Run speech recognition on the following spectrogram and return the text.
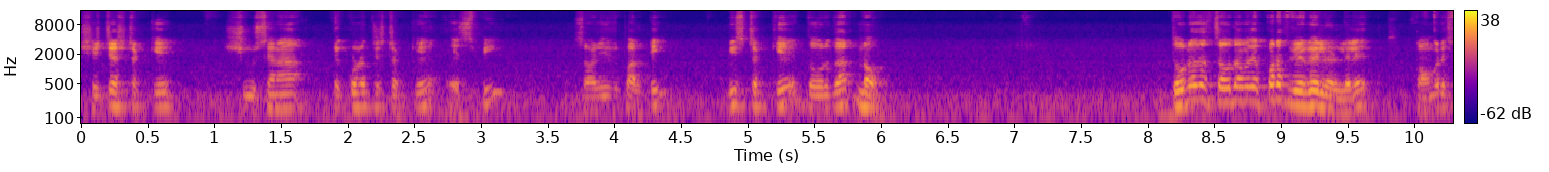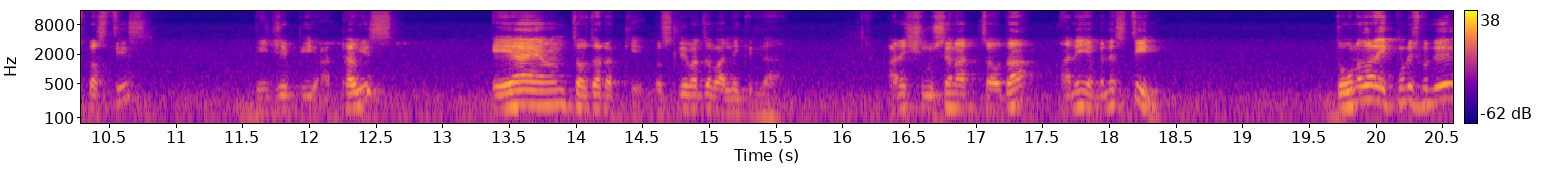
शेहेचाळीस टक्के शिवसेना एकोणतीस टक्के एस पी समाजवादी पार्टी वीस टक्के दोन हजार नऊ. दोन हजार चौदामध्ये परत वेगळे लढलेले आहेत. काँग्रेस पस्तीस बी जे पी अठ्ठावीस ए आय एम एम चौदा टक्के मुस्लिमांचा बालेकिल्ला. आणि शिवसेना चौदा आणि एम एन एस तीन. दोन हजार एकोणीसमध्ये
